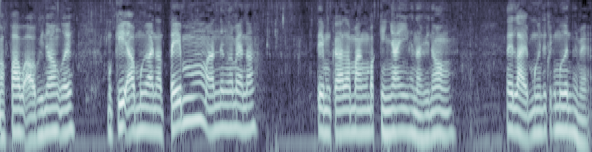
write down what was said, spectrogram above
มาเฝ้าเอาพี่น้องเอ้ยเมื่อกี้เอามืออันน่ะเต็มอันนึงแล้วแม่เนาะเต็มกาละมังบักใหญ่ๆขนาดพี่น้องได้หลายหมื่นได้จักหมื่นใช่ไหมส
